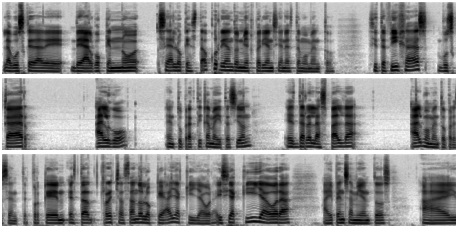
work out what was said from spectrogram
la búsqueda de, de algo que no sea lo que está ocurriendo en mi experiencia en este momento. Si te fijas, buscar algo en tu práctica de meditación es darle la espalda al momento presente, porque estás rechazando lo que hay aquí y ahora. Y si aquí y ahora hay pensamientos, hay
